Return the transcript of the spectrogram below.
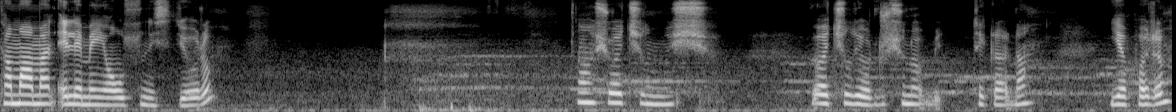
tamamen el olsun istiyorum. Ha şu açılmış. Ve açılıyor. Dur şunu bir tekrardan yaparım.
